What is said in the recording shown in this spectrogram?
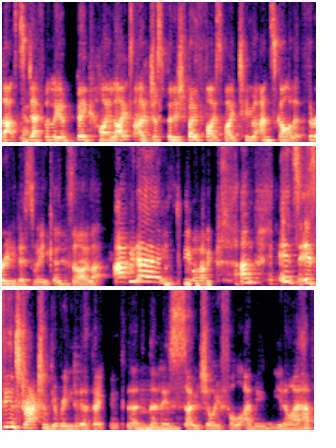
That's yep. definitely a big highlight. I've just finished both Vi Spy 2 and Scarlett 3 this week. And so I'm like, happy days, happy. And it's it's the interaction with your reader thing that, mm. that is mm. so joyful. I mean, you know, I have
